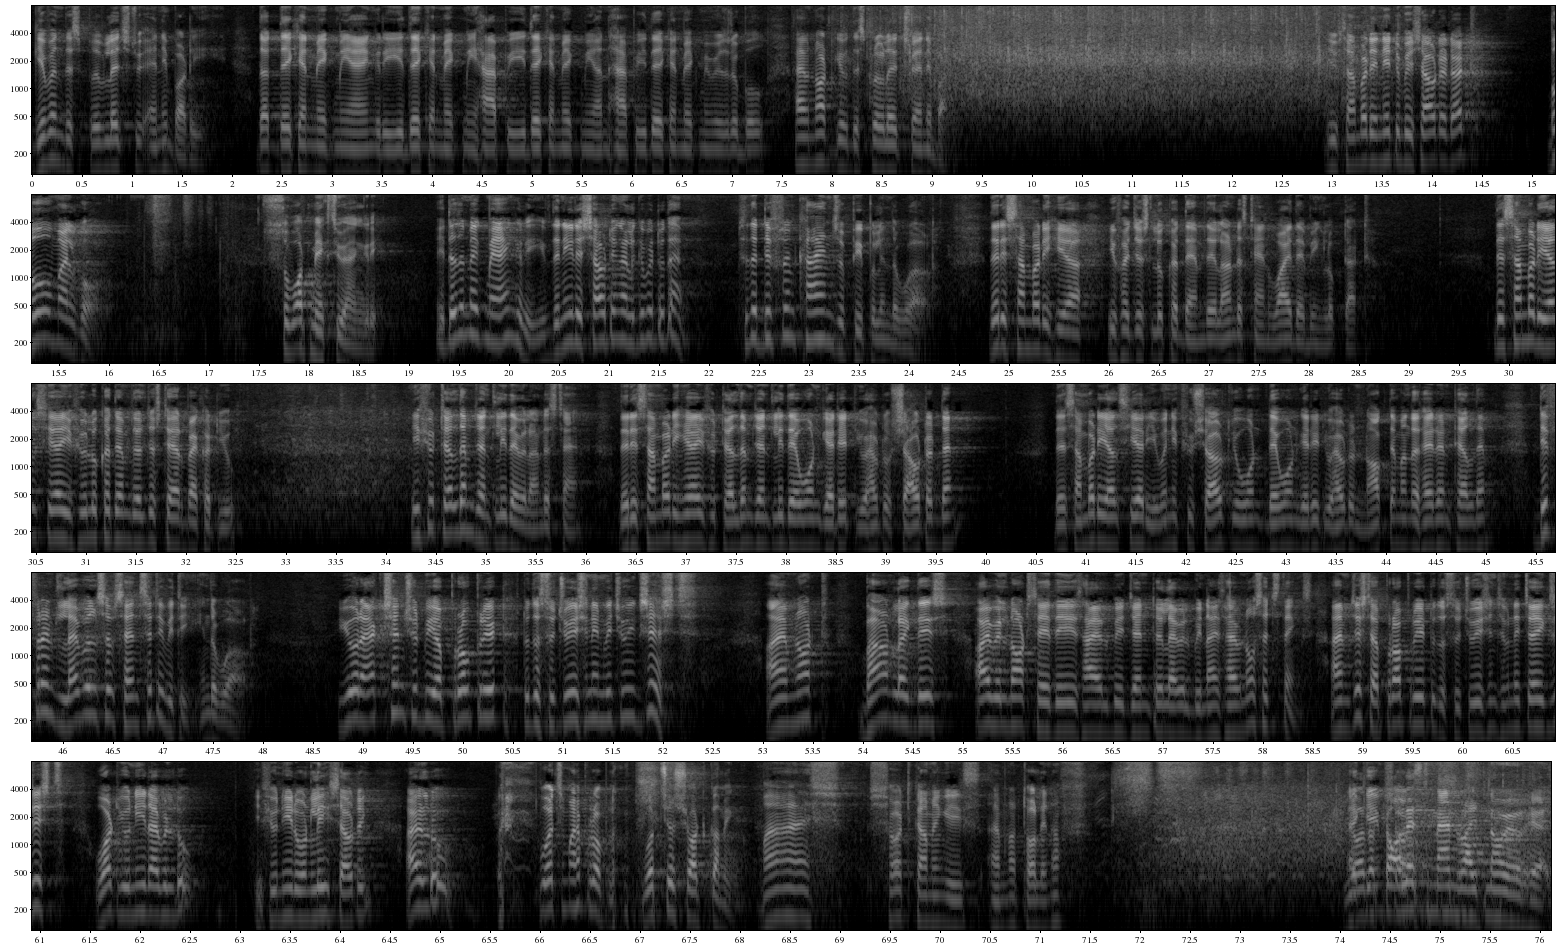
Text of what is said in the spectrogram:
given this privilege to anybody that they can make me angry, they can make me happy, they can make me unhappy, they can make me miserable. I have not given this privilege to anybody. If somebody need to be shouted at, boom, I'll go. So what makes you angry? It doesn't make me angry. If they need a shouting, I'll give it to them. See, there are different kinds of people in the world. There is somebody here, if I just look at them, they'll understand why they're being looked at. There's somebody else here, if you look at them, they'll just stare back at you. If you tell them gently, they will understand. There is somebody here, if you tell them gently, they won't get it, you have to shout at them. There's somebody else here, even if you shout, you won't… they won't get it, you have to knock them on the head and tell them. Different levels of sensitivity in the world. Your action should be appropriate to the situation in which you exist. I am not bound like this, I will not say this, I will be gentle, I will be nice, I have no such things. I am just appropriate to the situations in which I exist. What you need, I will do. If you need only shouting, I'll do. What's my problem? What's your shortcoming? My sh shortcoming is, I'm not tall enough. You're the came tallest man right now you're here.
